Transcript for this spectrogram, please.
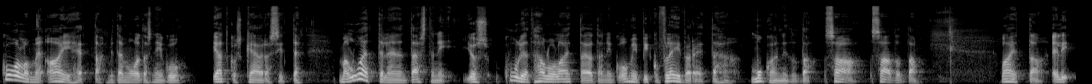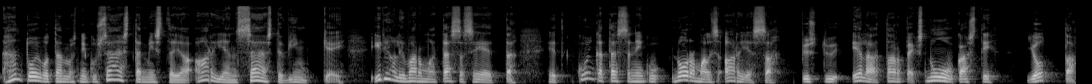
kolme aihetta, mitä me voitaisiin niin jatkossa käydä sitten. Mä luettelen tästä, niin jos kuulijat haluaa laittaa jotain niin kuin omia pikku flavoreita tähän mukaan, niin tota, saa, saa tota, laittaa. Eli hän toivoi tämmöistä niin säästämistä ja arjen säästövinkkejä. Idea oli varmaan tässä se, että, että kuinka tässä niin kuin normaalissa arjessa pystyy elämään tarpeeksi nuukasti, jotta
